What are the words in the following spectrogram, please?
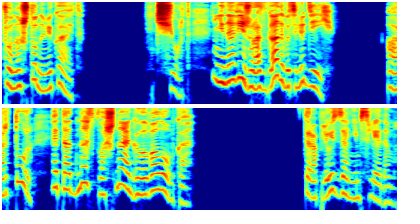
то на что намекает? Черт, ненавижу разгадывать людей. А Артур – это одна сплошная головоломка. Тороплюсь за ним следом.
